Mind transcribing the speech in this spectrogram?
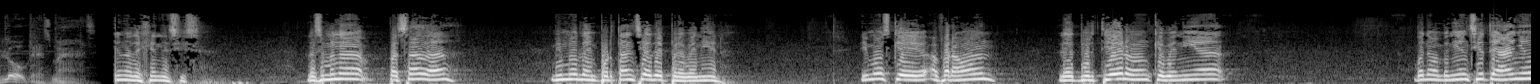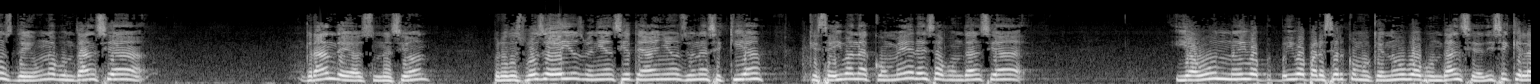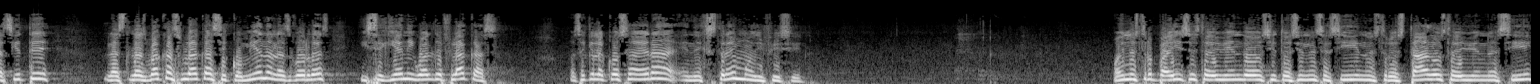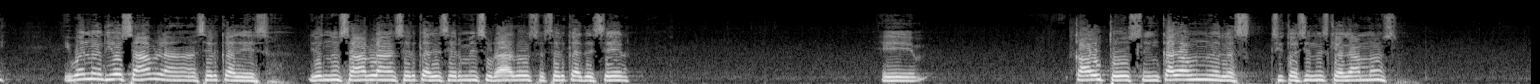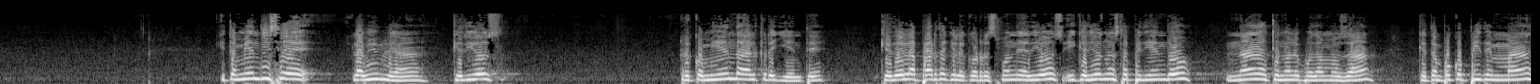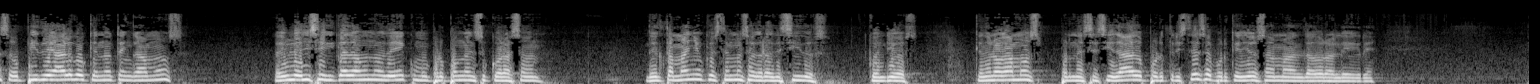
Logras más. de Génesis. La semana pasada vimos la importancia de prevenir. Vimos que a Faraón le advirtieron que venía, bueno, venían siete años de una abundancia grande a su nación, pero después de ellos venían siete años de una sequía que se iban a comer esa abundancia y aún no iba, iba a parecer como que no hubo abundancia. Dice que las siete, las, las vacas flacas se comían a las gordas y seguían igual de flacas. O sea que la cosa era en extremo difícil. Hoy nuestro país está viviendo situaciones así, nuestro estado está viviendo así. Y bueno, Dios habla acerca de eso. Dios nos habla acerca de ser mesurados, acerca de ser eh, cautos en cada una de las situaciones que hagamos. Y también dice la Biblia que Dios recomienda al creyente que dé la parte que le corresponde a Dios y que Dios no está pidiendo nada que no le podamos dar, que tampoco pide más o pide algo que no tengamos. La Biblia dice que cada uno dé como proponga en su corazón, del tamaño que estemos agradecidos con Dios que no lo hagamos por necesidad o por tristeza, porque Dios ama al dador alegre.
